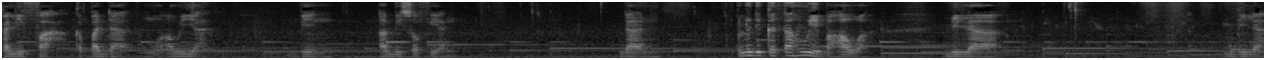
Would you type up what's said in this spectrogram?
khalifah kepada Muawiyah bin Abi Sufyan. Dan perlu diketahui bahawa bila bila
